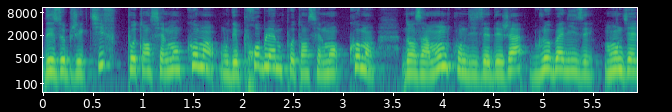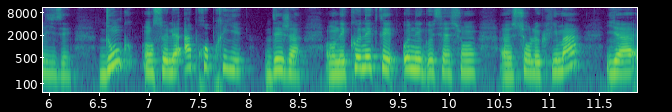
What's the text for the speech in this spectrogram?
des objectifs potentiellement communs ou des problèmes potentiellement communs dans un monde qu'on disait déjà globalisé, mondialisé. Donc, on se l'est approprié déjà. On est connecté aux négociations euh, sur le climat. Il y a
